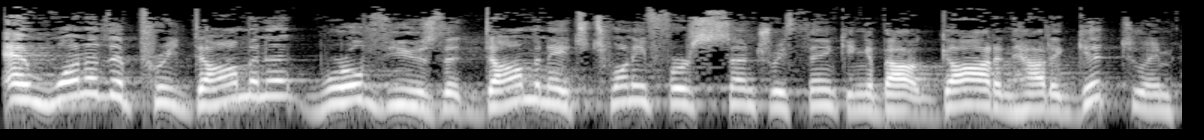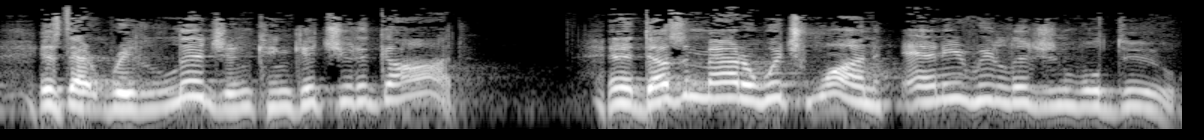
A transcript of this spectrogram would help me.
And one of the predominant worldviews that dominates 21st century thinking about God and how to get to Him is that religion can get you to God. And it doesn't matter which one, any religion will do.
